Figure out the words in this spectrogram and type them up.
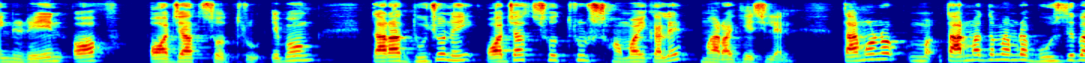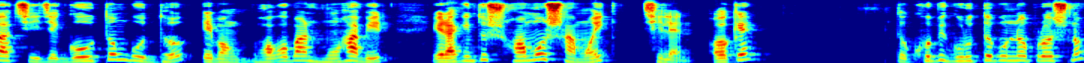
in reign of Ajatashatru এবং তারা দুজনেই অজাতশত্রুর সময়কালে মারা গিয়েছিলেন। তার মানে তার মাধ্যমে আমরা বুঝতে পারছি যে গৌতম বুদ্ধ এবং ভগবান মহাবীর, এরা কিন্তু সমসাময়িক ছিলেন। ওকে? তো খুবই গুরুত্বপূর্ণ প্রশ্ন।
